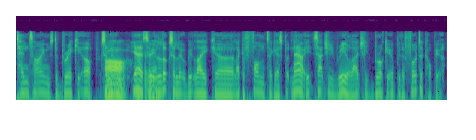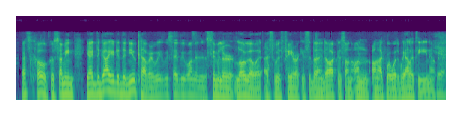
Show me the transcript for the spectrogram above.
ten times to break it up. So oh, yeah, okay, so yeah. it looks a little bit like uh, like a font, I guess. But now it's actually real. I actually broke it up with a photocopier. That's cool because I mean, yeah, the guy who did the new cover, we, we said we wanted a similar logo as with Fear Isabel in Darkness on on on like with reality, you know. Yeah.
